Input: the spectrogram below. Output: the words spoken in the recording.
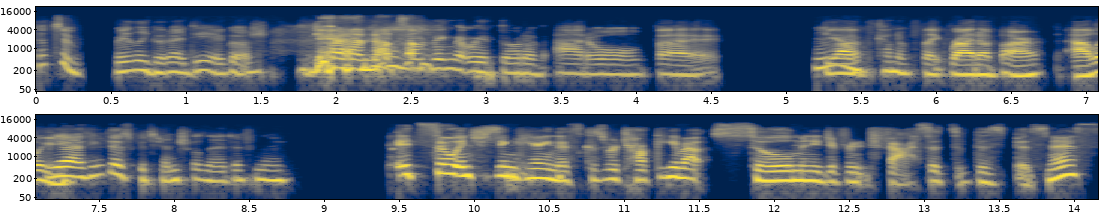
That's a really good idea. Gosh. Yeah, not something that we've thought of at all, but mm. yeah, kind of like right up our alley. Yeah, I think there's potential there, definitely. It's so interesting hearing this because we're talking about so many different facets of this business.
